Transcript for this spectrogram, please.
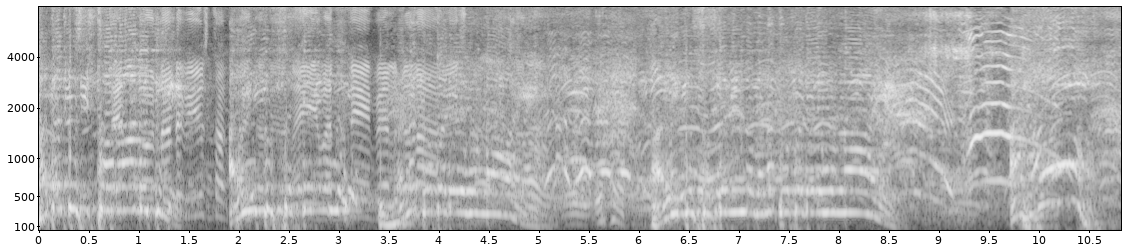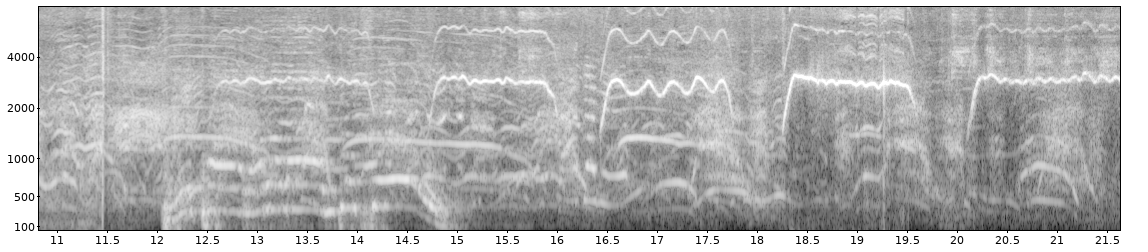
మొదటి స్థానానికి ఐదు సెకండ్లు వెనకబడే ఉన్నాయి ఐదు సెకండ్లు వెనకబడే ఉన్నాయి ఆహా కేక రావాలా విజయ్ ఆహా కేక రావాలా జనాల్లో స్పందన విజయ్ ప్రైజ్ వీడియో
